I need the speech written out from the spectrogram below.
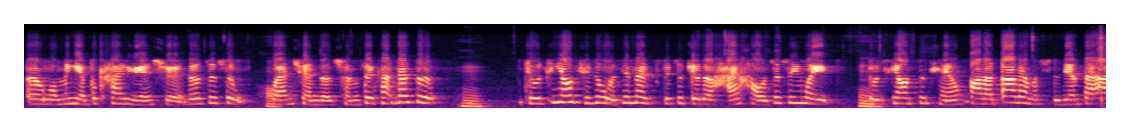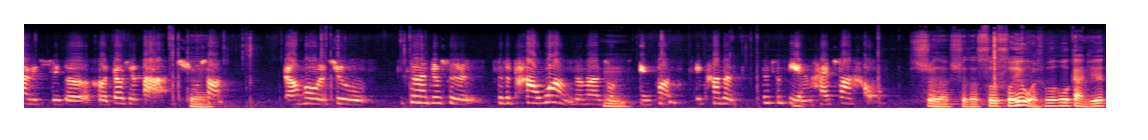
呃，我们也不开语言学，那就是完全的纯粹看。但是嗯九七幺，其实我现在其实觉得还好，就是因为嗯九七幺之前花了大量的时间在二语习得和教学法书上，然后就现在就是就是怕忘的那种嗯情况，其他的知识点还算好。是的，是的，所所以我说，我感觉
